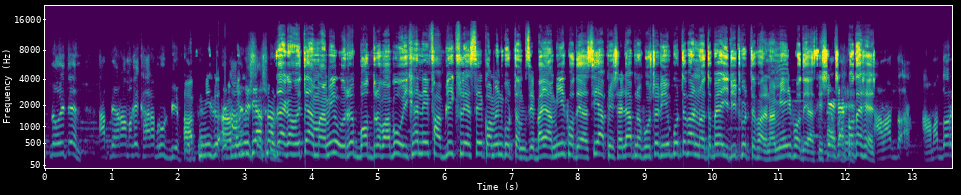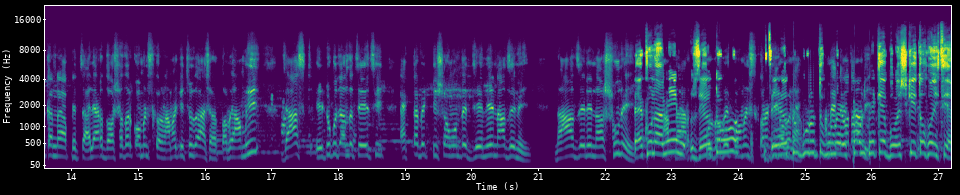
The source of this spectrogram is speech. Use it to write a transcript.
আপনি হইতেন আপনি আর আমাকে খারাপ রুট বিহেভ আপনি আমি যদি আপনার জায়গা হইতাম আমি ওর ভদ্রবাবু ওইখানে পাবলিক প্লেসে কমেন্ট করতাম যে ভাই আমি এই পদে আছি আপনি চাইলে আপনার পোস্টটা রিমুভ করতে পারেন নয়তো ভাই এডিট করতে পারেন আমি এই পদে আছি। শেষ এক কথা শেষ। আমার আমার দরকার নাই আপনি চাইলে আর দশ হাজার কমেন্টস করেন আমার কিছু যায় আসে না। তবে আমি জাস্ট এইটুকু জানতে চেয়েছি একটা ব্যক্তির সম্বন্ধে জেনে না জেনে না জেনে না শুনে। দেখুন আমি যেহেতু যেহেতু গুরুত্বপূর্ণ স্থান থেকে বহিষ্কৃত হয়েছেন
